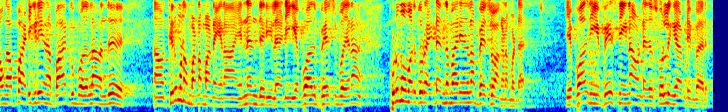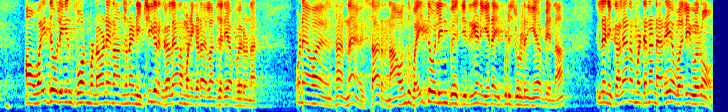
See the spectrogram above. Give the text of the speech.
அவங்க அப்பா அடிக்கடி நான் பார்க்கும் போதெல்லாம் வந்து அவன் திருமணம் பண்ண மாட்டேங்கிறான் என்னன்னு தெரியல. நீங்கள் எப்போவாது பேசும்போது ஏன்னா குடும்ப மருத்துவர் ஆகிட்ட இந்த மாதிரி இதெல்லாம் பேசுவாங்க நம்மகிட்ட. எப்போது நீங்கள் பேசுனீங்கன்னா அவன்கிட்ட இதை சொல்லுங்க அப்படிம்பாரு. அவன் வைத்த வலிக்குன்னு ஃபோன் பண்ணவனே நான் சொன்னேன் நீ சீக்கிரம் கல்யாணம் பண்ணிக்கடா எல்லாம் சரியாக போயிடுவேன் உடனே அவன் சார் என்ன சார் நான் வந்து வைத்த வலின்னு பேசிட்டு இருக்கேன் நீங்கள் என்ன இப்படி சொல்கிறீங்க அப்படின்னா இல்லை நீ கல்யாணம் பண்ணிட்டேன்னா நிறைய வலி வரும்.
